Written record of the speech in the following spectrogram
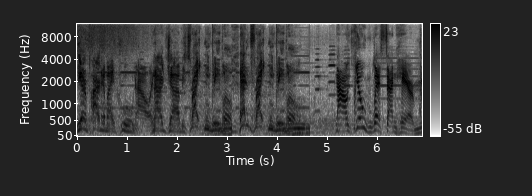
You're part of my crew now, and our job is frighten people and frighten people. Now you listen here, man.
